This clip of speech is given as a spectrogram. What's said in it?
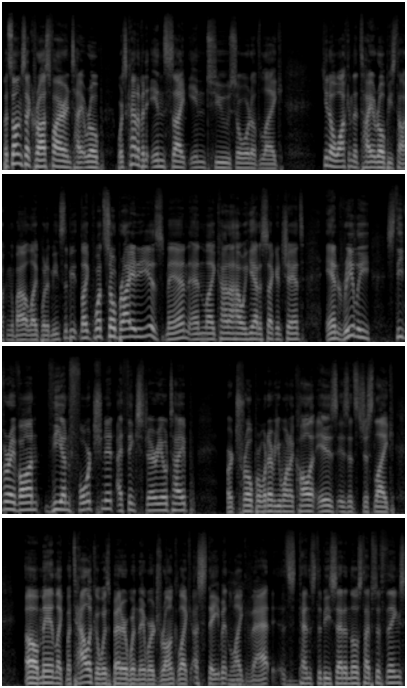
But songs like Crossfire and Tightrope, where it's kind of an insight into sort of like. You know, walking the tightrope, he's talking about like what it means to be like what sobriety is, man, and like kind of how he had a second chance. And really, Stevie Ray Vaughan, the unfortunate, I think, stereotype or trope or whatever you want to call it is is it's just like oh man like metallica was better when they were drunk. Like a statement like that it tends to be said in those types of things.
